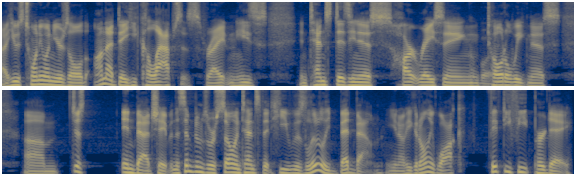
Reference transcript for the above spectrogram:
uh, he was 21 years old. On that day, he collapses, right? And he's intense dizziness, heart racing, boy. total weakness, um, just in bad shape. And the symptoms were so intense that he was literally bedbound. You know, he could only walk 50 feet per day.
